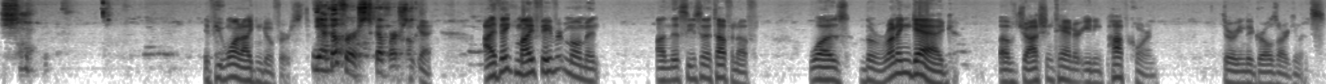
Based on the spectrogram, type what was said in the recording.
Shit. If you want, I can go first. Yeah, go first. Go first. Okay. I think my favorite moment on this season of Tough Enough was the running gag of Josh and Tanner eating popcorn during the girls' arguments.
